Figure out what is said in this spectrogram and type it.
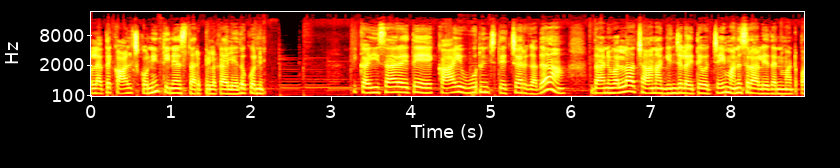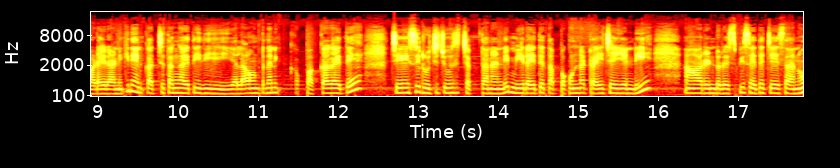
లేకపోతే కాల్చుకొని తినేస్తారు పిల్లకాయలు ఏదో కొన్ని ఇక ఈసారి అయితే కాయ ఊరి నుంచి తెచ్చారు కదా. దానివల్ల చాలా గింజలు అయితే వచ్చాయి. మనసు రాలేదన్నమాట పడేయడానికి. నేను ఖచ్చితంగా అయితే ఇది ఎలా ఉంటుందని పక్కాగా అయితే చేసి రుచి చూసి చెప్తానండి. మీరైతే తప్పకుండా ట్రై చేయండి. రెండు రెసిపీస్ అయితే చేశాను.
